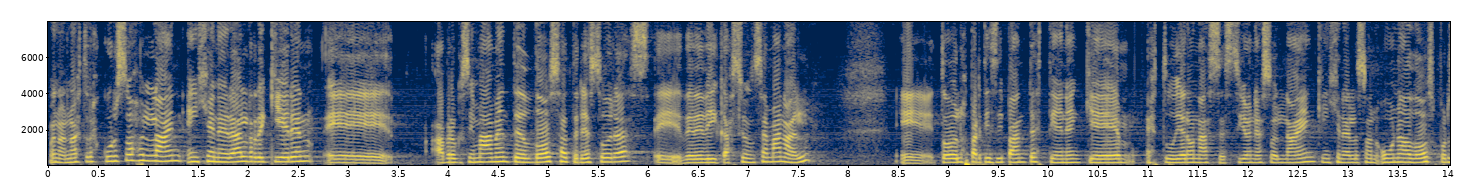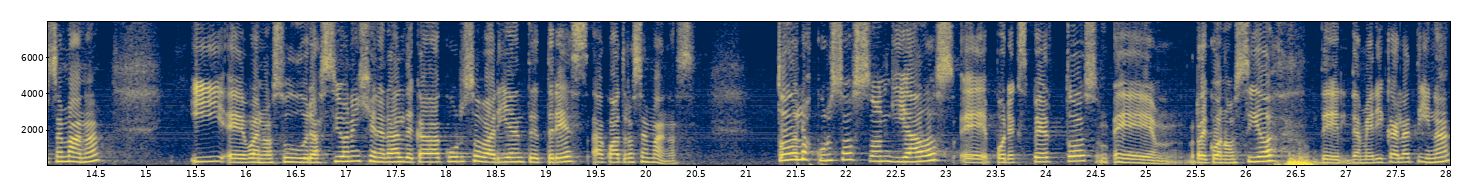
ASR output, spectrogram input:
Bueno, nuestros cursos online en general requieren eh, aproximadamente dos a tres horas eh, de dedicación semanal. Eh, todos los participantes tienen que estudiar unas sesiones online, que en general son una o dos por semana. Y bueno, su duración en general de cada curso varía entre tres a cuatro semanas. Todos los cursos son guiados por expertos reconocidos de América Latina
